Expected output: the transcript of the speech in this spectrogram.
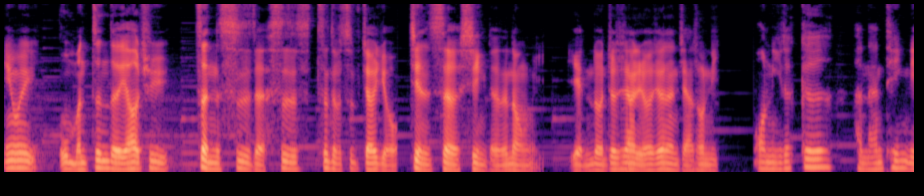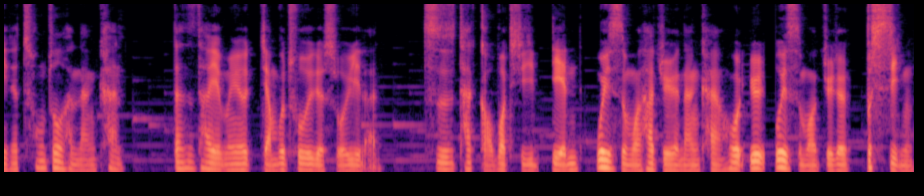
因为我们真的要去正视的是，真的是比较有建设性的那种言论。就像有些人讲说你哦，你的歌很难听，你的创作很难看。但是他也没有讲不出一个所以然，是他搞不好其实连为什么他觉得难看，或为为什么觉得不行，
